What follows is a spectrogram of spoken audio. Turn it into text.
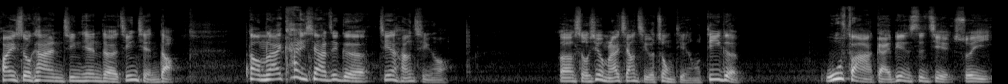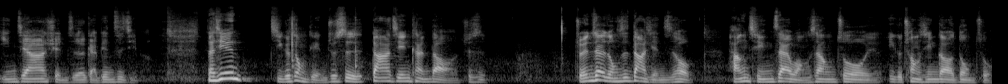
欢迎收看今天的金钱道。那我们来看一下这个今天行情哦。呃，首先我们来讲几个重点哦。第一个，无法改变世界，所以赢家选择改变自己嘛。那今天几个重点就是大家今天看到，就是昨天在融资大减之后，行情在往上做一个创新高的动作。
